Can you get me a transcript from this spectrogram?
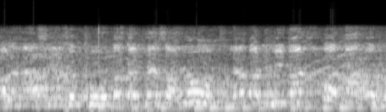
เอาละฮะสีชมพูต้องการแค่สองลูก แล้วบอลที่พี่น็อตเปิดมาโอ้โห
